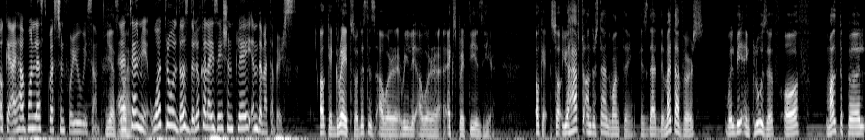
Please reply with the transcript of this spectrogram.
Okay, I have one last question for you, Wissam. yes Uh, tell me, what role does the localization play in the metaverse? Okay, great. So this is our really our expertise here. Okay, so you have to understand one thing is that the metaverse will be inclusive of multiple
